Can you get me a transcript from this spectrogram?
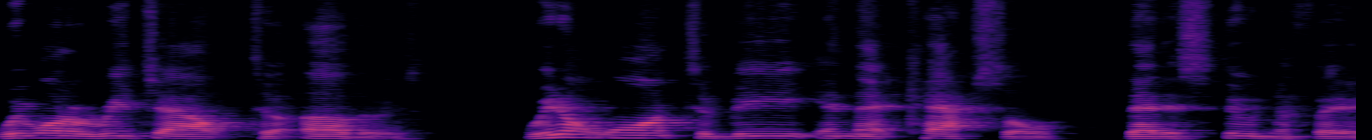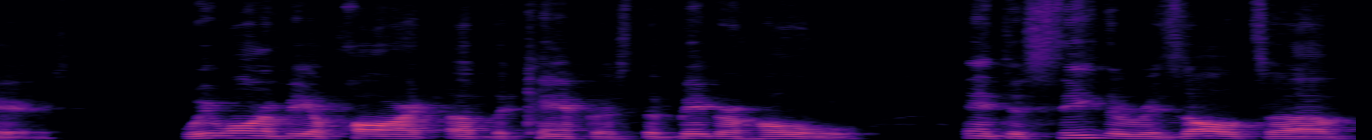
We want to reach out to others. We don't want to be in that capsule that is student affairs. We want to be a part of the campus, the bigger whole, and to see the results of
